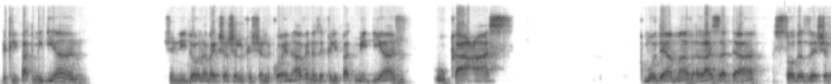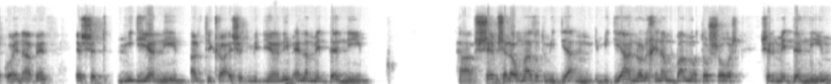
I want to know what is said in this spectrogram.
בקליפת מדיין, שנידונה בהקשר של, של כהן אבן, אז קליפת מדיין הוא כעס. כמו דאמר רזדה, הסוד הזה של כהן אבן, אשת מדיינים, אל תקרא אשת מדיינים, אלא מדנים. השם של האומה הזאת, מדיין, לא לחינם הוא בא מאותו שורש של מדנים,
